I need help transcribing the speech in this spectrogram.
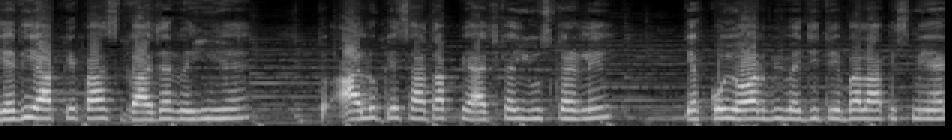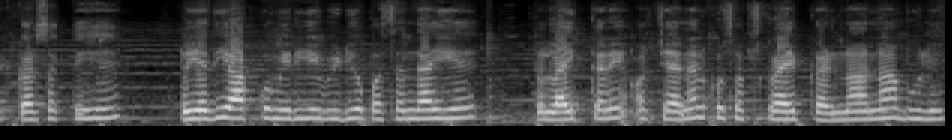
यदि आपके पास गाजर नहीं है तो आलू के साथ आप प्याज का यूज़ कर लें, या कोई और भी वेजिटेबल आप इसमें ऐड कर सकते हैं। तो यदि आपको मेरी ये वीडियो पसंद आई है तो लाइक करें और चैनल को सब्सक्राइब करना ना भूलें।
